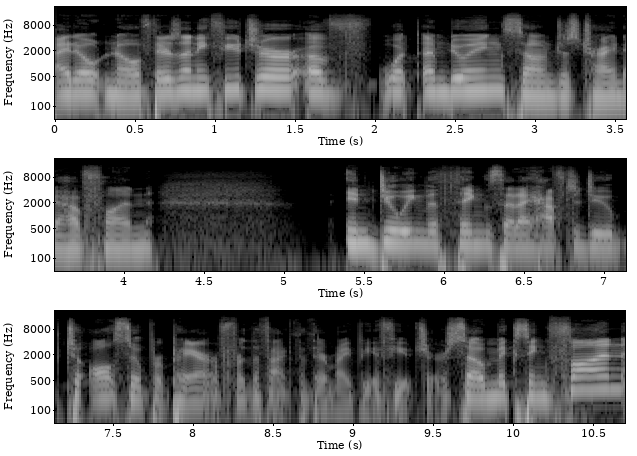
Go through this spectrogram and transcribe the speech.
I don't know if there's any future of what I'm doing, so I'm just trying to have fun in doing the things that I have to do to also prepare for the fact that there might be a future. So mixing fun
